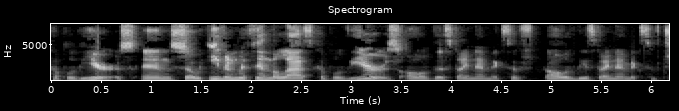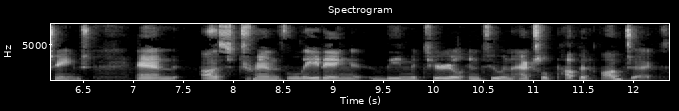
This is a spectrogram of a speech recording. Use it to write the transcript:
couple of years, and so even within the last couple of years, all of this dynamics have all of these dynamics have changed, and us translating the material into an actual puppet object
